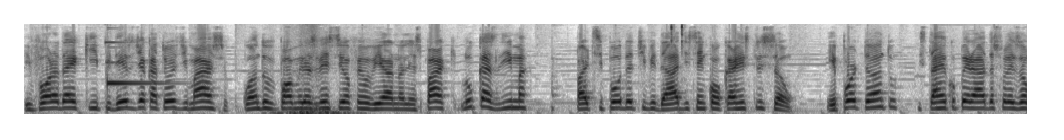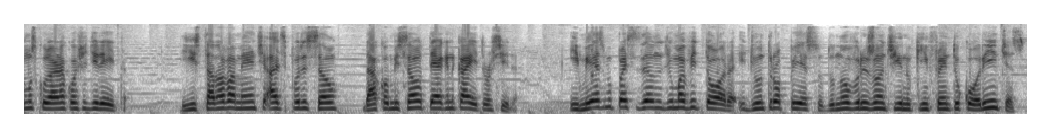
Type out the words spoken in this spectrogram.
E fora da equipe desde o dia 14 de março, quando o Palmeiras venceu o Ferroviário no Allianz Parque, Lucas Lima participou da atividade sem qualquer restrição e, portanto, está recuperado da sua lesão muscular na coxa direita e está novamente à disposição da comissão técnica aí, torcida. E mesmo precisando de uma vitória e de um tropeço do Novo Horizontino que enfrenta o Corinthians,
